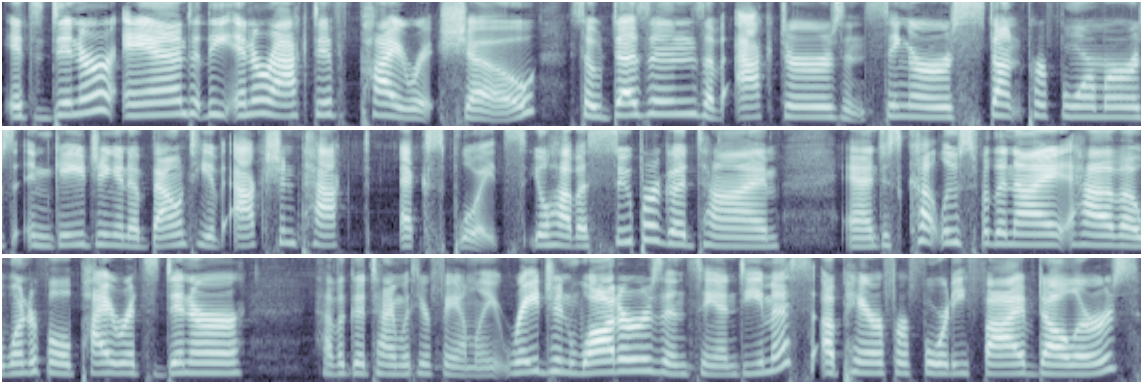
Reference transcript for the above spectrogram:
It's dinner and the interactive pirate show. So, dozens of actors and singers, stunt performers engaging in a bounty of action packed exploits. You'll have a super good time and just cut loose for the night. Have a wonderful pirates dinner. Have a good time with your family. Raging Waters and San Dimas, a pair for $45.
